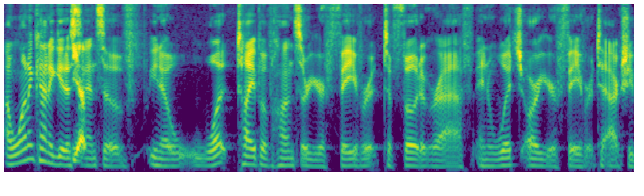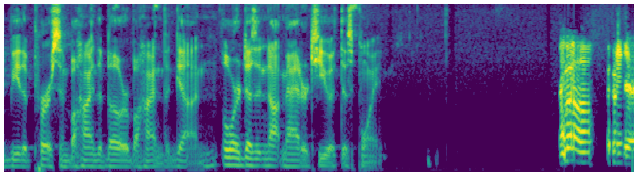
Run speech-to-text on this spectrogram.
I want to kind of get a yep. sense of you know what type of hunts are your favorite to photograph, and which are your favorite to actually be the person behind the bow or behind the gun, or does it not matter to you at this point? Well, I mean,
